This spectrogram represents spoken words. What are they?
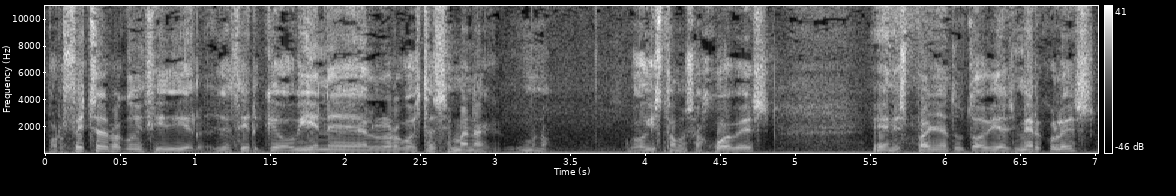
por fechas va a coincidir, es decir, que o viene a lo largo de esta semana, bueno, hoy estamos a jueves, en España tú todavía es miércoles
